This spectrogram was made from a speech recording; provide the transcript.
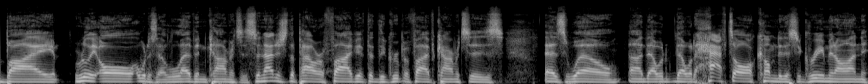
by really all what is it, eleven conferences. So not just the Power Five, you have to have the Group of Five conferences as well. Uh, that would that would have to all come to this agreement on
